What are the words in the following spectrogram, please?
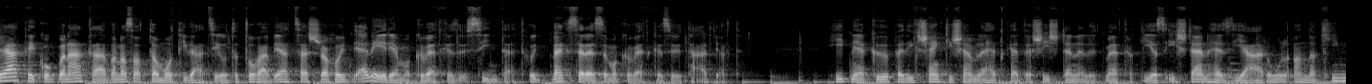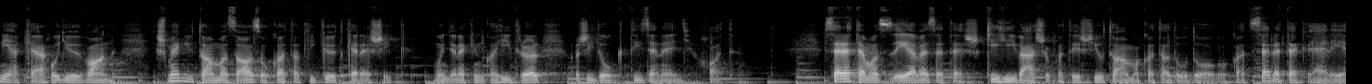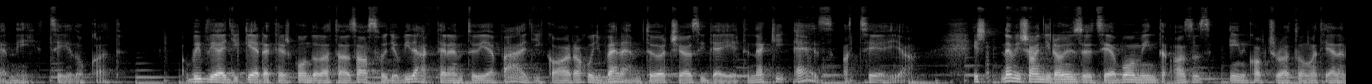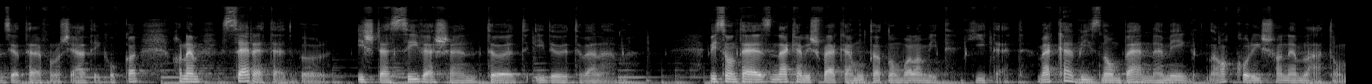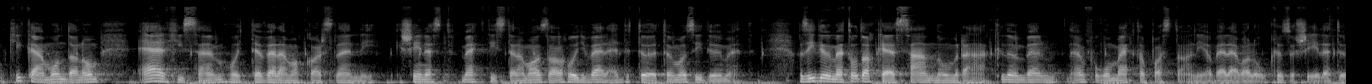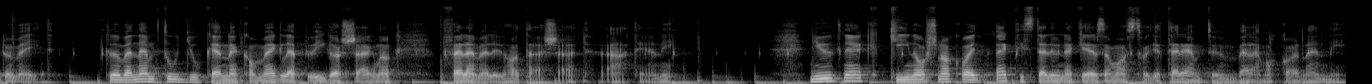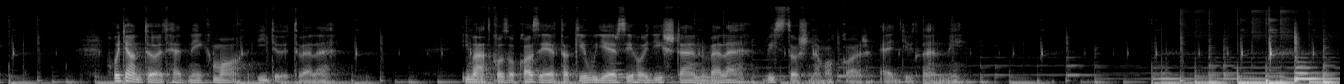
A játékokban általában az adta a motivációt a továbbjátszásra, hogy elérjem a következő szintet, hogy megszerezzem a következő tárgyat. Hit nélkül pedig senki sem lehet kedves Isten előtt, mert aki az Istenhez járul, annak hinnie kell, hogy ő van, és megjutalmazza azokat, akik őt keresik, mondja nekünk a hitről a zsidók 11.6. Szeretem az élvezetes kihívásokat és jutalmakat adó dolgokat. Szeretek elérni célokat. A Biblia egyik érdekes gondolata az az, hogy a világ teremtője vágyik arra, hogy velem töltse az idejét. Neki ez a célja. És nem is annyira önző célból, mint az az én kapcsolatomat jellemzi a telefonos játékokkal, hanem szeretetből. Isten szívesen tölt időt velem. Viszont ehhez nekem is fel kell mutatnom valamit, hitet. Meg kell bíznom benne, még akkor is, ha nem látom. Ki kell mondanom, elhiszem, hogy te velem akarsz lenni. És én ezt megtisztelem azzal, hogy veled töltöm az időmet. Az időmet oda kell szánnom rá, különben nem fogom megtapasztalni a vele való közös élet örömeit. Különben nem tudjuk ennek a meglepő igazságnak a felemelő hatását átélni nyűgnek, kínosnak vagy megtisztelőnek érzem azt, hogy a teremtőm velem akar lenni. Hogyan tölthetnék ma időt vele? Imádkozok azért, aki úgy érzi, hogy Isten vele biztos nem akar együtt lenni. thank you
